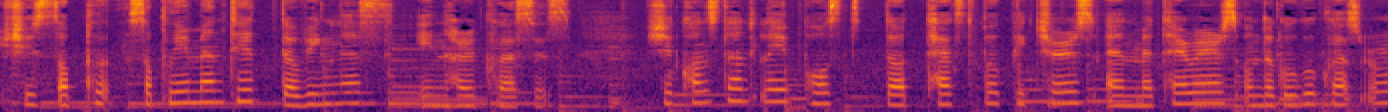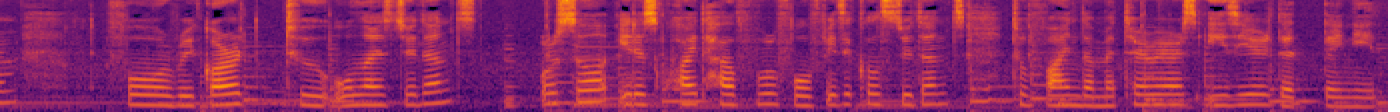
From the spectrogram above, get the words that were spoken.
she supp- supplemented the weakness in her classes. She constantly posts the textbook pictures and materials on the Google Classroom for regard to online students also, it is quite helpful for physical students to find the materials easier that they need.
